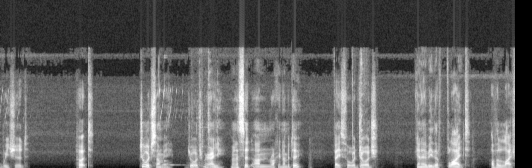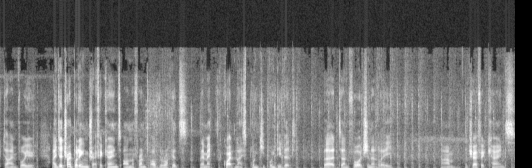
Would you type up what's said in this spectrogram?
we should put George somewhere. George, where are you? You want to sit on rocket number two? Face forward, George. Going to be the flight of a lifetime for you. I did try putting traffic cones on the front of the rockets. That makes quite a nice pointy pointy bit. But unfortunately, um, the traffic cones...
